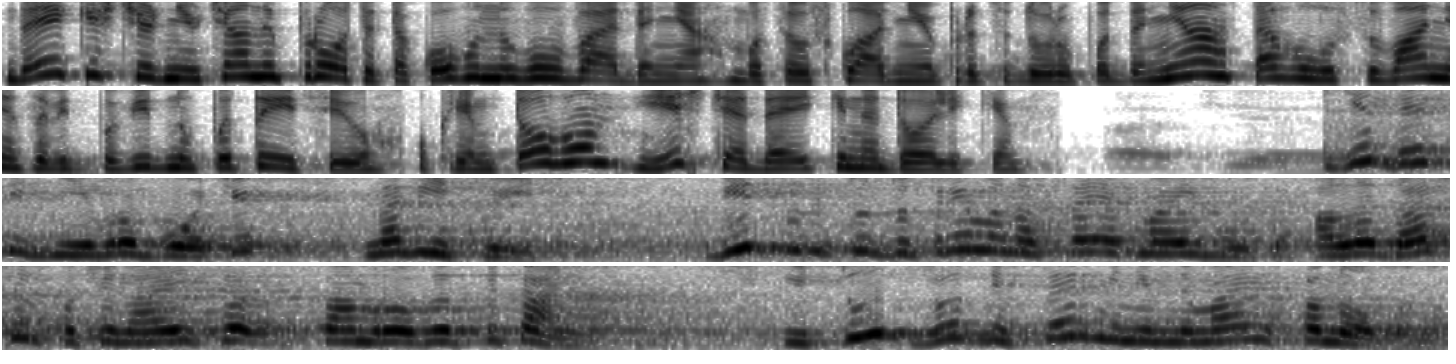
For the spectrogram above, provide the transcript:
Деякі ж чернівчани проти такого нововведення, бо це ускладнює процедуру подання та голосування за відповідну петицію. Окрім того, є ще деякі недоліки. Є 10 днів робочих на відповідь. Відповідь тут дотримана все як має бути, але далі починається сам розгляд питання. І тут жодних термінів немає встановлено.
